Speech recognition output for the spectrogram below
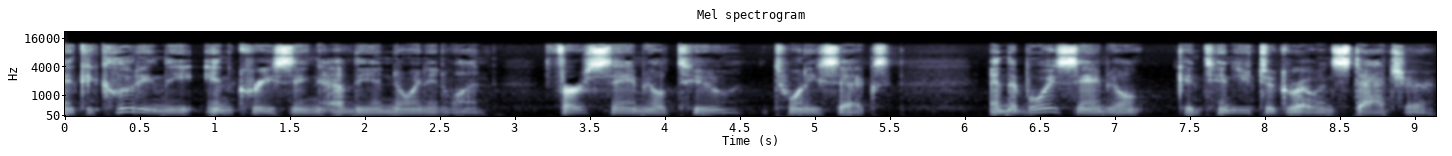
and concluding the increasing of the anointed one. 1 Samuel 2:26. And the boy Samuel continued to grow in stature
